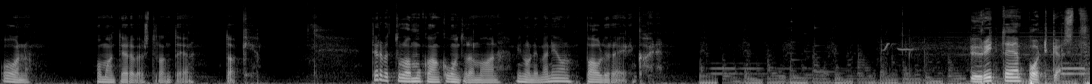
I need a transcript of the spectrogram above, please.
on oman terveystilanteen takia. Tervetuloa mukaan kuuntelemaan. Minun nimeni on Pauli Reinikainen. Yrittäjän podcast.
